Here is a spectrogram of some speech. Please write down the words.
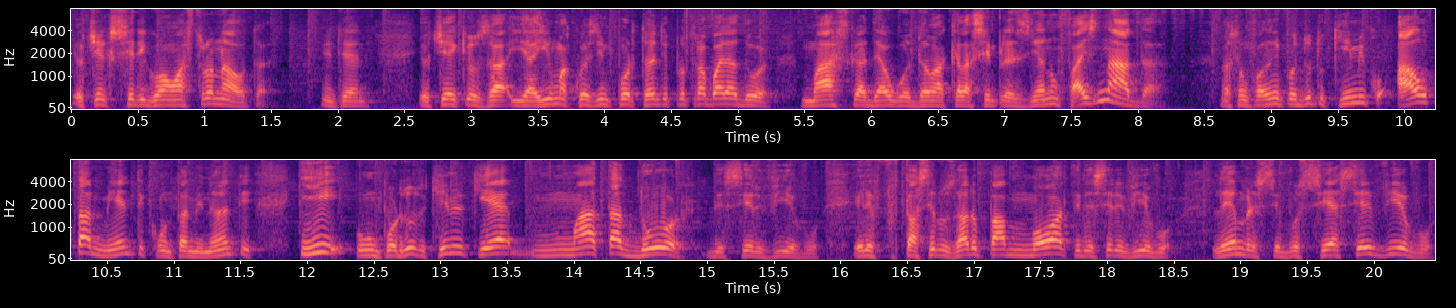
eu tinha que ser igual a um astronauta. entende? Eu tinha que usar, e aí uma coisa importante para o trabalhador, máscara de algodão, aquela simplesinha, não faz nada. Nós estamos falando de produto químico altamente contaminante e um produto químico que é matador de ser vivo. Ele está sendo usado para a morte de ser vivo. Lembre-se, você é ser vivo.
